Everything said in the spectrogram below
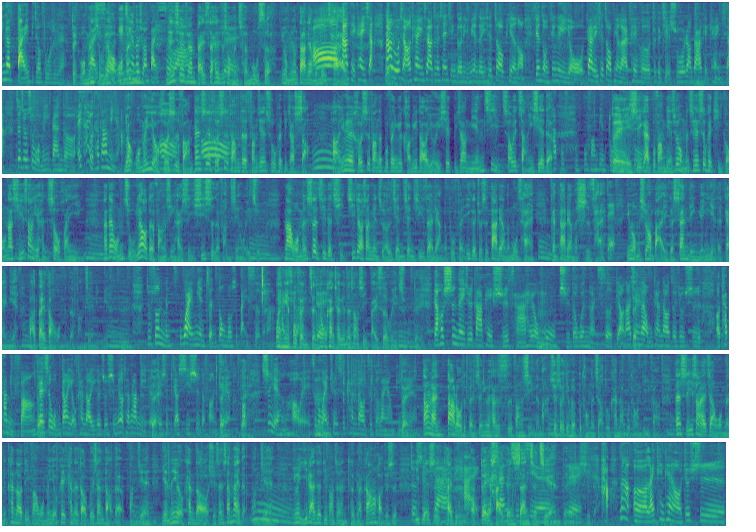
应该白比较多，对不对？对，我们主要年轻人都喜欢白色，年轻人喜欢白色，还有就是我们纯木色，因为我们用大量的木材。大家可以看一下，大家如果想要看一下这个山形阁里面的一些照片哦，今天总经理有带了一些照片来配合这个解说，让大家可以看一下。这就是我们一般的，哎，它有榻榻米啊？有，我们有合适房，但是合适房的房间数会比较少。嗯，好，因为合适房的部分，因为考虑到有一些比较年纪稍微长一些的，他不不不方便多，对，膝盖不方便，所以我们这些是会提供。那实际上也很受欢迎。嗯，那但我们主要的房型还是以西式的房间为主。嗯、那我们设计的起基调上面主要是建建基在两个部分，一个就是大量的木材，嗯，跟大量的石材。对、嗯，因为我们希望把一个山林原野的概念，嗯、把它带到我们的房间里面。嗯，嗯就是说你们外面整栋都是白色的嘛？外面部分整栋看起来原则上是以白色为主，对。然后室内就是搭配石材还有木质的温暖色调。嗯、那现在我们看到这就是呃榻榻米房，但是我们刚刚有看到一个就是没有。榻榻米的，就是比较西式的房间，好，视野很好哎，这个完全是看到这个兰阳平原。对，当然大楼的本身因为它是四方形的嘛，所以说一定会有不同的角度看到不同的地方。但实际上来讲，我们看到的地方，我们有可以看得到龟山岛的房间，也能有看到雪山山脉的房间。因为宜兰这个地方真的很特别，它刚刚好就是一边是太平海，对，海跟山之间，对，是的。好，那呃，来看看哦，就是。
